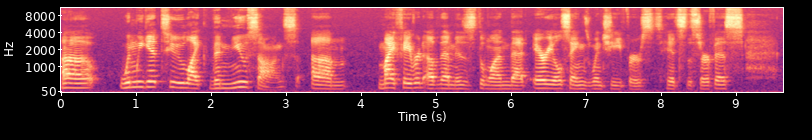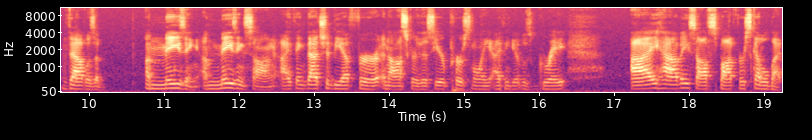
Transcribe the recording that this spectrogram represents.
Uh, when we get to like the new songs, um, my favorite of them is the one that Ariel sings when she first hits the surface. That was a amazing, amazing song. I think that should be up for an Oscar this year. Personally, I think it was great. I have a soft spot for Scuttlebutt.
